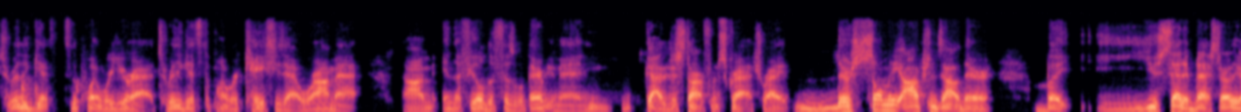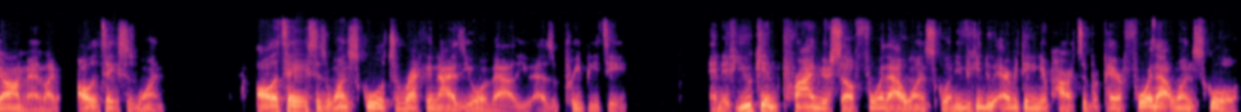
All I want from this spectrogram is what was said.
to really get to the point where you're at, to really get to the point where Casey's at, where I'm at, um, in the field of physical therapy, man, you got to just start from scratch, right? There's so many options out there, but you said it best earlier on, man. Like all it takes is one. All it takes is one school to recognize your value as a pre PT. And if you can prime yourself for that one school, and if you can do everything in your power to prepare for that one school,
